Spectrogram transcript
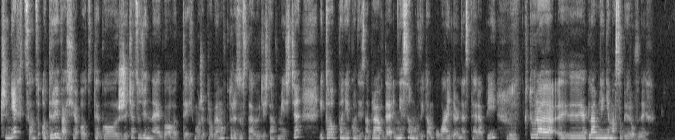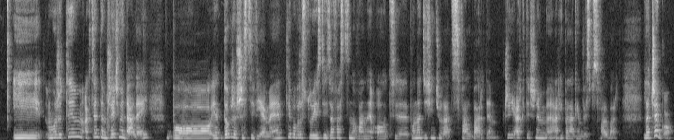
czy nie chcąc, odrywa się od tego życia codziennego, od tych może problemów, które zostawił gdzieś tam w mieście. I to poniekąd jest naprawdę niesamowitą wilderness terapii, Hmm. która y, jak dla mnie nie ma sobie równych. I może tym akcentem przejdźmy dalej, bo jak dobrze wszyscy wiemy, ty po prostu jesteś zafascynowany od y, ponad 10 lat Svalbardem, czyli arktycznym archipelagiem wysp Svalbard. Dlaczego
